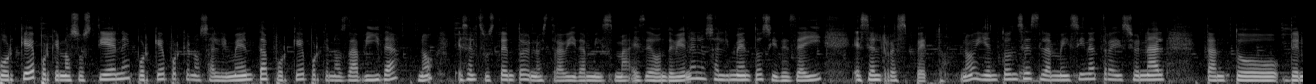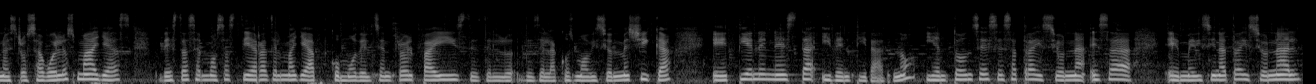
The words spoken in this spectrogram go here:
¿Por qué? Porque nos sostiene, ¿por qué? Porque nos alimenta, ¿por qué? Porque nos da vida, ¿no? Es el sustento de nuestra vida misma, es de donde vienen los alimentos y desde ahí es el respeto, ¿no? Y entonces la medicina tradicional, tanto de nuestros abuelos mayas, de estas hermosas tierras del Mayab, como del centro del país, desde, desde la cosmovisión mexica, eh, tienen esta identidad, ¿no? Y entonces esa tradición, esa eh, medicina tradicional,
